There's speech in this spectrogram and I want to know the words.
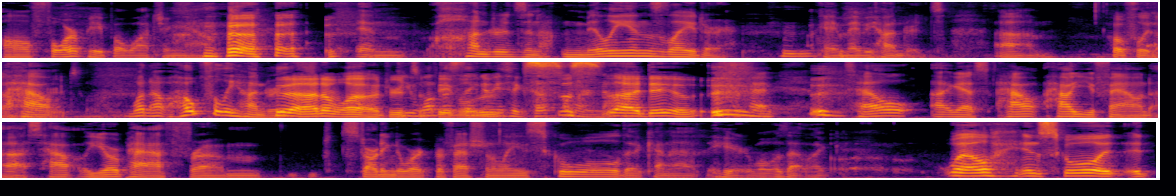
all four people watching now, and hundreds and millions later. Okay, maybe hundreds. Um, hopefully not how? hundreds. What? No, hopefully hundreds. yeah i don't want hundreds do you of want this people thing to be successful i do Okay. Tell, I guess, how how you found us, how your path from starting to work professionally, school to kind of here. What was that like? Well, in school, it, it,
